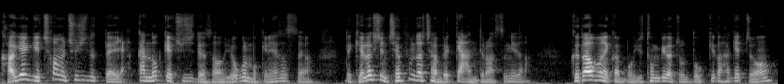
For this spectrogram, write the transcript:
가격이 처음에 출시될 때 약간 높게 출시돼서 욕을 먹긴 했었어요. 근데 갤럭시는 제품 자체가 몇 개 안 들어왔습니다. 그러다 보니까 뭐 유통비가 좀 높기도 하겠죠.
